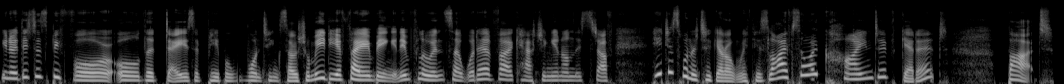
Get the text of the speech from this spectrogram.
You know, this is before all the days of people wanting social media fame, being an influencer, whatever, cashing in on this stuff. He just wanted to get on with his life. So I kind of get it. But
